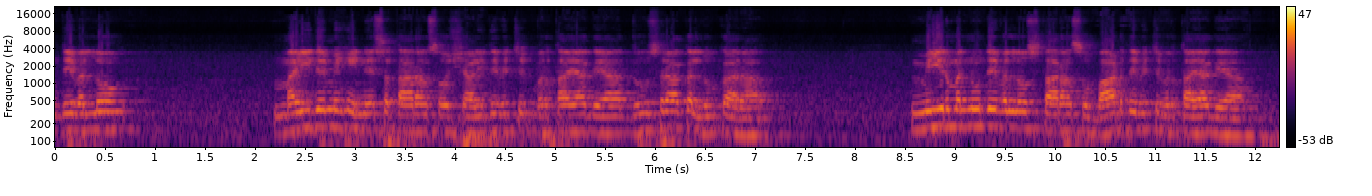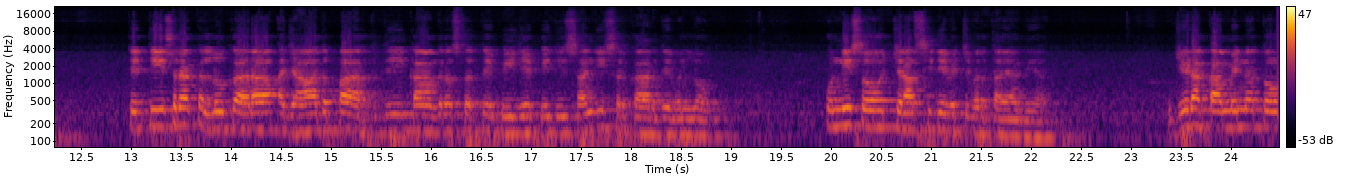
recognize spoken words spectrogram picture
ਦੇ ਵੱਲੋਂ ਮਈ ਦੇ ਮਹੀਨੇ 1746 ਦੇ ਵਿੱਚ ਵਰਤਾਇਆ ਗਿਆ ਦੂਸਰਾ ਘੱਲੂਘਾਰਾ ਮੀਰ ਮੰਨੂ ਦੇ ਵੱਲੋਂ 1762 ਦੇ ਵਿੱਚ ਵਰਤਾਇਆ ਗਿਆ ਤੇ ਤੀਸਰਾ ਘੱਲੂਘਾਰਾ ਆਜ਼ਾਦ ਭਾਰਤ ਦੀ ਕਾਂਗਰਸ ਅਤੇ ਬੀਜੇਪੀ ਦੀ ਸਾਂਝੀ ਸਰਕਾਰ ਦੇ ਵੱਲੋਂ 1984 ਦੇ ਵਿੱਚ ਵਰਤਾਇਆ ਗਿਆ, ਜਿਹੜਾ ਕੰਮ ਇਹਨਾਂ ਤੋਂ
